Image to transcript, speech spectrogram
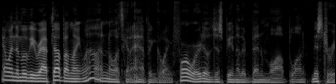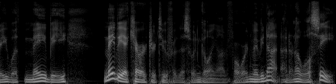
And when the movie wrapped up, I'm like, well, I don't know what's going to happen going forward. It'll just be another Benoit Blanc mystery with maybe, maybe a character or two for this one going on forward. Maybe not. I don't know. We'll see.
